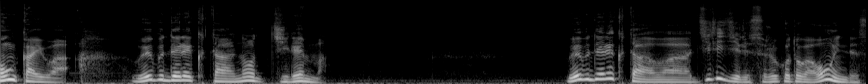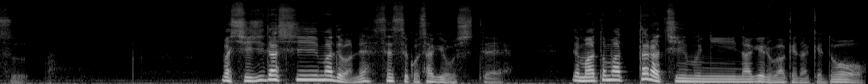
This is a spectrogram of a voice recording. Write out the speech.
今回はウェブディレクターのジレンマ。ウェブディレクターはじりじりすることが多いんです。まあ指示出しまではねせっせこ作業してでまとまったらチームに投げるわけだけど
